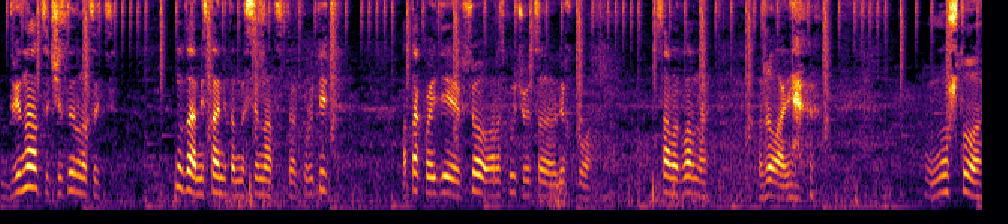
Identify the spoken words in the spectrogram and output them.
12, 14, ну да, местами там на 17 открутить. А так, по идее, все раскручивается легко. Самое главное, желание. Ну что,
